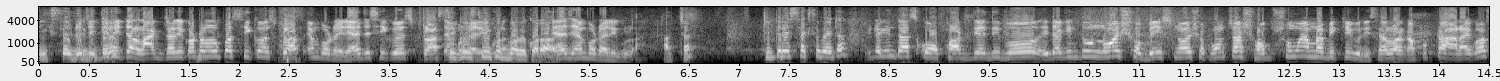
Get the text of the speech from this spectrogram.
বিগ সাইজের ভিতরে। এটা লাক্সারি কটনের উপর সিকোয়েন্স প্লাস এমব্রয়ডারি এই যে সিকোয়েন্স প্লাস Sequence নিখুঁত ভাবে করা আছে। এই যে এমব্রয়ডারি গুলা আচ্ছা। কি প্রাইস থাকছে ভাই এটা? এটা কিন্তু আজকে অফার দিয়ে দিব। এটা কিন্তু নয়শো বিশ নয়শো পঞ্চাশ সব সময় আমরা বিক্রি করি। সালোয়ার কাপড়টা আড়াই গজ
